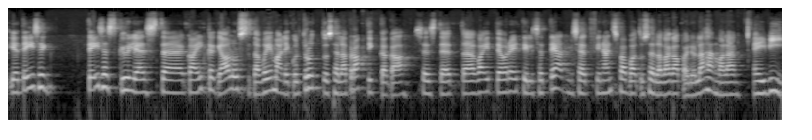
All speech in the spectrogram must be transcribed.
ja teise teisest küljest äh, ka ikkagi alustada võimalikult ruttu selle praktikaga, sest et äh, vaid teoreetilised teadmised finantsvabadusele väga palju lähemale ei vii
